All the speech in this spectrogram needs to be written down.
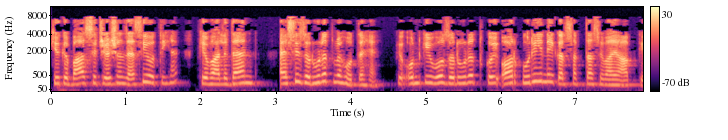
کیونکہ بعض سچویشن ایسی ہوتی ہیں کہ والدین ایسی ضرورت میں ہوتے ہیں کہ ان کی وہ ضرورت کوئی اور پوری ہی نہیں کر سکتا سوائے آپ کے،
